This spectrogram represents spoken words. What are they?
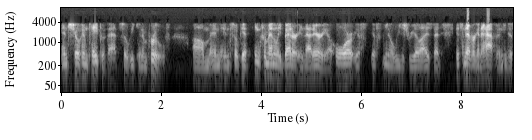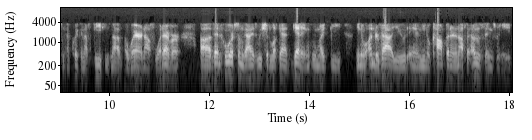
and show him tape of that so he can improve. Um, and and so get incrementally better in that area. Or if if you know we just realize that it's never going to happen, he doesn't have quick enough feet, he's not aware enough, whatever. Uh, then who are some guys we should look at getting who might be you know undervalued and you know competent enough at other things we need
